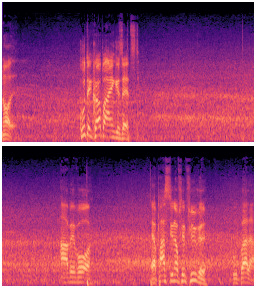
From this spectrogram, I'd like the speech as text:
Knoll. Gut den Körper eingesetzt. Avevor. Er passt ihn auf den Flügel. Kubala.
